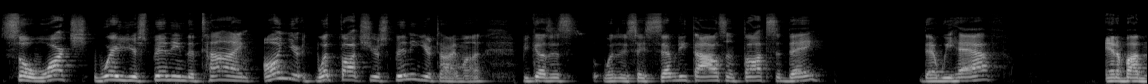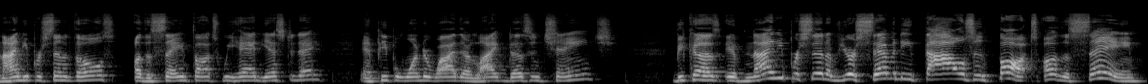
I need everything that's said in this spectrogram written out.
So watch where you're spending the time on your, what thoughts you're spending your time on because it's, what did they say, 70,000 thoughts a day that we have. And about 90% of those are the same thoughts we had yesterday. And people wonder why their life doesn't change. Because if 90% of your 70,000 thoughts are the same,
